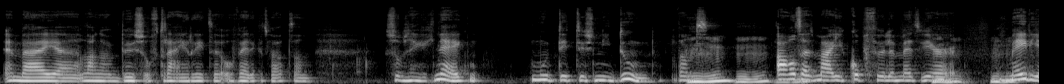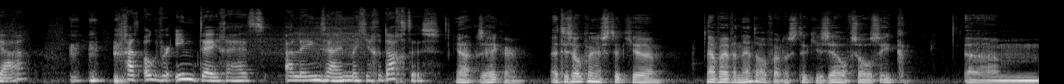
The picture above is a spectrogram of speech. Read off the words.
En bij eh, lange bus- of treinritten of weet ik het wat, dan soms denk ik, nee, ik, moet dit dus niet doen. Want Mhm, mhm. altijd maar je kop vullen met weer media gaat ook weer in tegen het alleen zijn met je gedachtes. Ja, zeker. Het is ook weer een stukje... Nou, we hebben het net over, een stukje zelf. Zoals ik ehm,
